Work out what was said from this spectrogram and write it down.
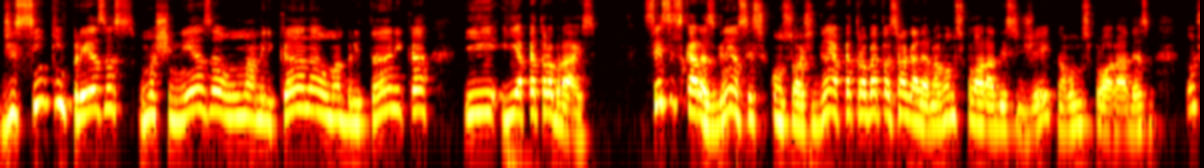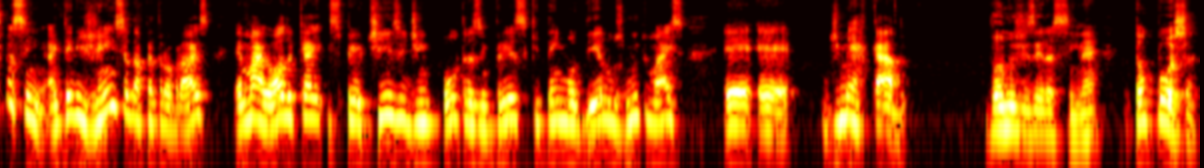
de cinco empresas, uma chinesa, uma americana, uma britânica e, e a Petrobras. Se esses caras ganham, se esse consórcio ganha, a Petrobras fala assim: ó, oh, galera, nós vamos explorar desse jeito, nós vamos explorar dessa. Então, tipo assim, a inteligência da Petrobras é maior do que a expertise de outras empresas que têm modelos muito mais é, é, de mercado, vamos dizer assim, né? Então, poxa,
